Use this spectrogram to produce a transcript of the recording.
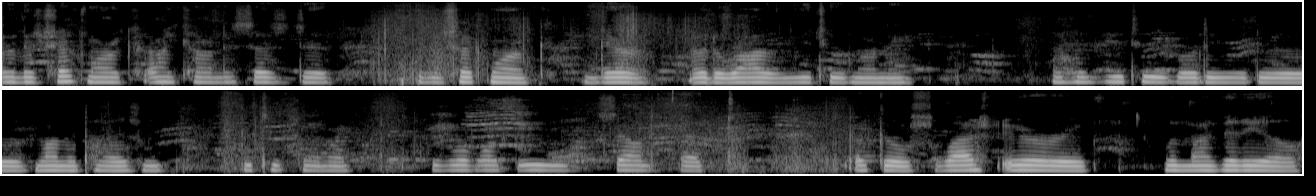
with a check mark icon that says the with a check mark there with a lot of YouTube money. I have YouTube money with the monetized YouTube channel. The Roblox sound effect echo slash earring with my video.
